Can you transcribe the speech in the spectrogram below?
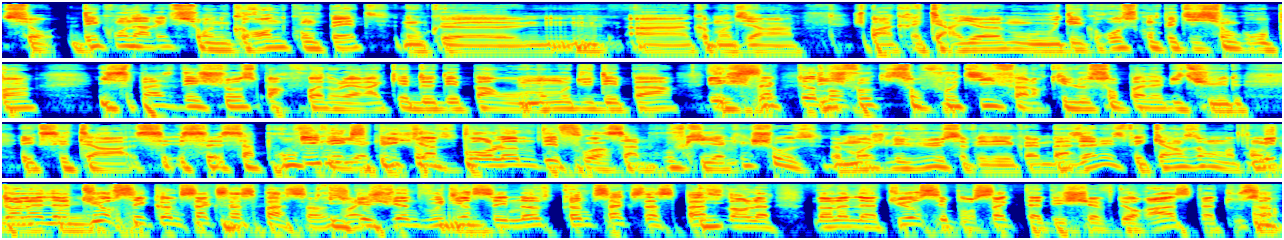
sur dès qu'on arrive sur une grande compète, donc euh, un, comment dire, un, je sais pas, un critérium ou des grosses compétitions groupe 1, il se passe des choses parfois dans les raquettes de départ ou au moment du départ, des chevaux, Exactement. des chevaux qui sont fautifs alors qu'ils le sont pas d'habitude, etc. C'est- c'est- ça prouve qu'il y a quelque Inexplicable chose. pour l'homme des fois. Ça prouve qu'il y a quelque chose. Moi, je l'ai vu, ça fait des- quand même des années, ça fait 15 ans maintenant. Mais dans la nature, c'est comme ça que ça se passe. Hein. Ce Ouais. que je viens de vous dire, c'est no- comme ça que ça se passe dans la, dans la nature. C'est pour ça que tu as des chefs de race, tu as tout ça.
